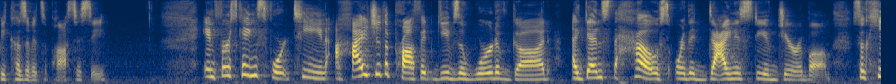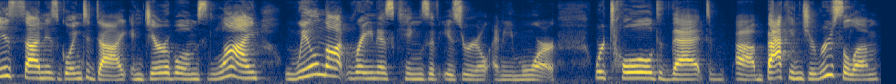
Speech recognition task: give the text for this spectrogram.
because of its apostasy. In 1 Kings 14, Ahijah the prophet gives a word of God against the house or the dynasty of Jeroboam. So his son is going to die, and Jeroboam's line will not reign as kings of Israel anymore. We're told that uh, back in Jerusalem,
